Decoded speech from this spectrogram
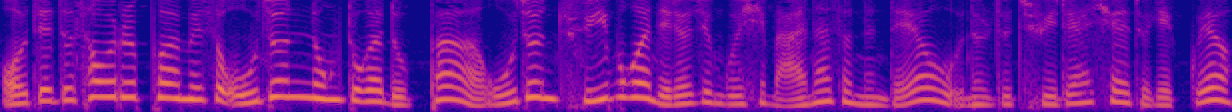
어제도 서울을 포함해서 오존 농도가 높아 오존 주의보가 내려진 곳이 많아졌는데요. 오늘도 주의를 하셔야 되겠고요.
